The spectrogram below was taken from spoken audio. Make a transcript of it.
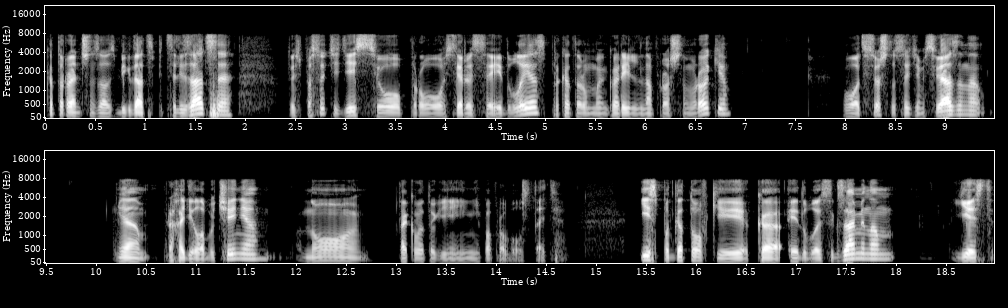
который раньше назывался Big Data специализация, то есть, по сути, здесь все про сервисы AWS, про которые мы говорили на прошлом уроке. Вот, все, что с этим связано. Я проходил обучение, но так в итоге и не попробовал сдать. Из подготовки к AWS экзаменам есть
